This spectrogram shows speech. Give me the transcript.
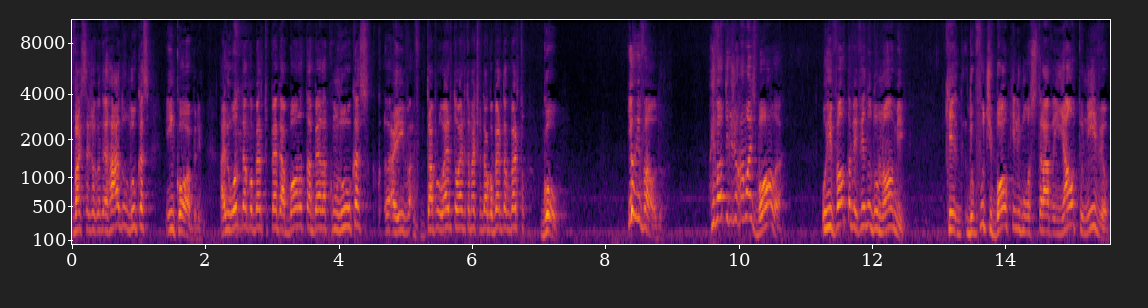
vai sair jogando errado, o Lucas encobre. Aí no outro da Goberto pega a bola, tabela com o Lucas, aí dá pro Wellington, o Wellington mete da Goberto, da Goberto, gol. E o Rivaldo? O Rivaldo tem que jogar mais bola. O Rivaldo tá vivendo do nome, que, do futebol que ele mostrava em alto nível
